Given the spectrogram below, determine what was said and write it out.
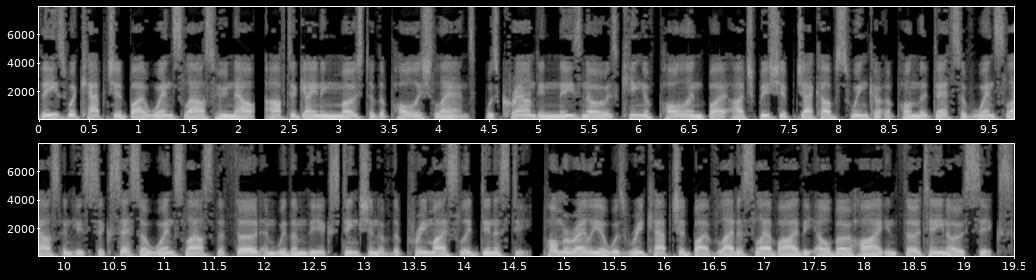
These were captured by Wenceslaus who now, after gaining most of the Polish lands, was crowned in Gniezno as King of Poland by Archbishop Jakub Swinka upon the deaths of Wenceslaus and his successor Wenceslaus III and with them the extinction of the Przemyslid dynasty. Pomerania was recaptured by Vladislav I the Elbow High in 1306.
